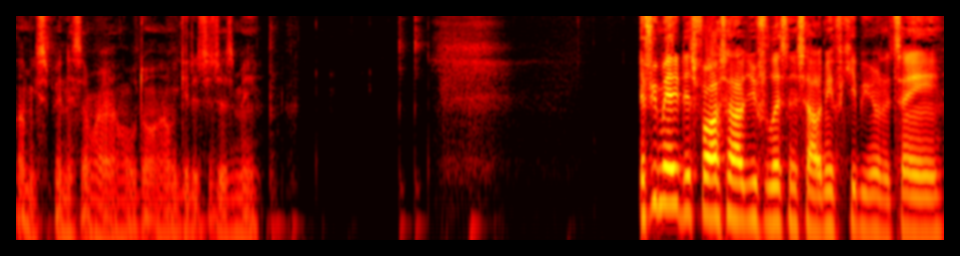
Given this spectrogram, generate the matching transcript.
Let me spin this around. Hold on. I'm gonna get it to just me. If you made it this far, shout out to you for listening. Shout out to me for keeping you entertained.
